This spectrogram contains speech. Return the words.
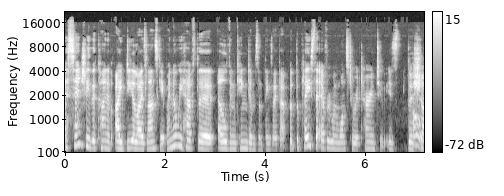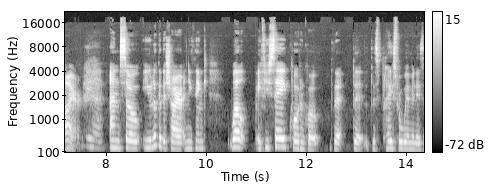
essentially the kind of idealized landscape. I know we have the elven kingdoms and things like that, but the place that everyone wants to return to is the Oh, Shire. Yeah. And so you look at the Shire and you think, well, if you say quote unquote that the this place for women is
